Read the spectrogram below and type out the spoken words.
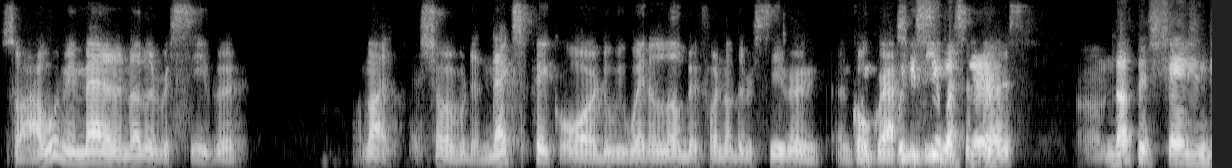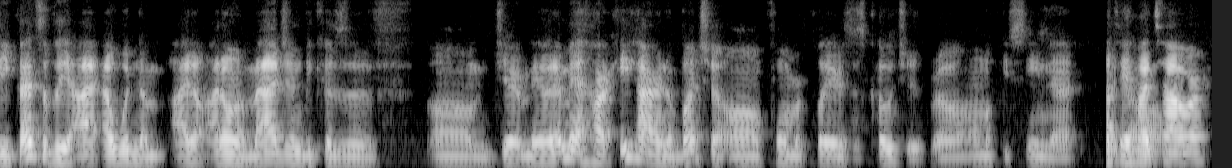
So I wouldn't be mad at another receiver. I'm not sure with the next pick, or do we wait a little bit for another receiver and, and go grab we some can see what's defensive there. players? Um, nothing's changing defensively. I, I wouldn't. I don't. I don't imagine because of um Jerod Mayo. That man, he hiring a bunch of um former players as coaches, bro. I don't know if you've seen that. Devontae Hightower.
